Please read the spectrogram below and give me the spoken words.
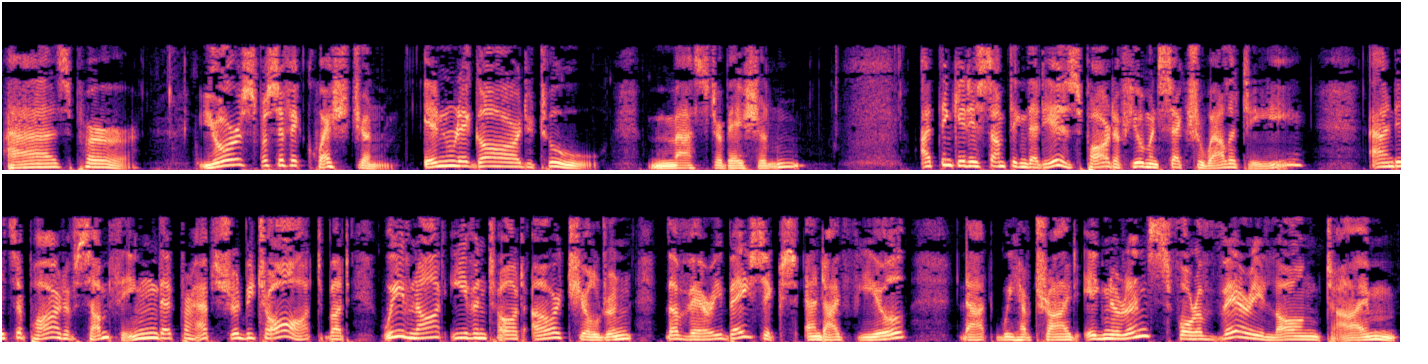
As per your specific question in regard to masturbation, I think it is something that is part of human sexuality, and it's a part of something that perhaps should be taught, but we've not even taught our children the very basics, and I feel that we have tried ignorance for a very long time.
